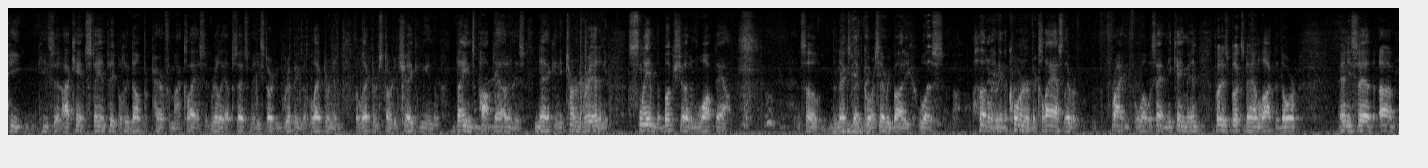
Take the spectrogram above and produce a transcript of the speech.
he he said, I can't stand people who don't prepare for my class. It really upsets me. And he started gripping the lectern, and the lectern started shaking, and the veins popped out in his neck, and he turned red, and he slammed the book shut and walked out. And so the next day, of course, everybody was huddling in the corner of the class. They were frightened for what was happening. He came in, put his books down, locked the door, and he said, um,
